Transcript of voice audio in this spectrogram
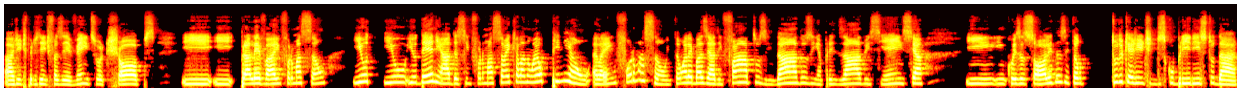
a gente pretende fazer eventos, workshops, e, e para levar a informação. E o, e, o, e o DNA dessa informação é que ela não é opinião, ela é informação. Então, ela é baseada em fatos, em dados, em aprendizado, em ciência, em, em coisas sólidas. Então, tudo que a gente descobrir e estudar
